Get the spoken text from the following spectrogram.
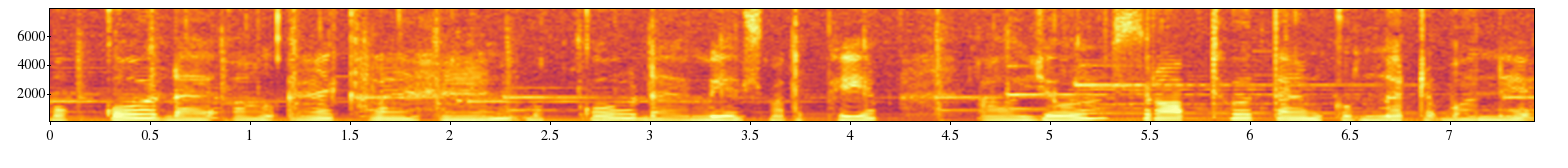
បុគ្គលដែលអង្អាចក្លាហានបុគ្គលដែលមានសមត្ថភាពឲ្យយល់ស្របធ្វើតាមគំនិតរបស់អ្នក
